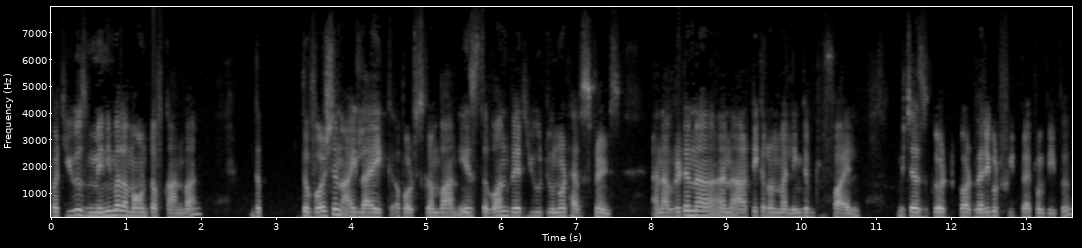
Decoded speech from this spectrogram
but use minimal amount of Kanban. The the version I like about Scrumban is the one where you do not have sprints. And I've written a, an article on my LinkedIn profile, which has good, got very good feedback from people.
